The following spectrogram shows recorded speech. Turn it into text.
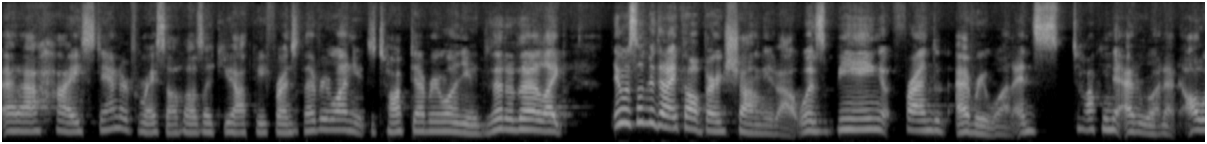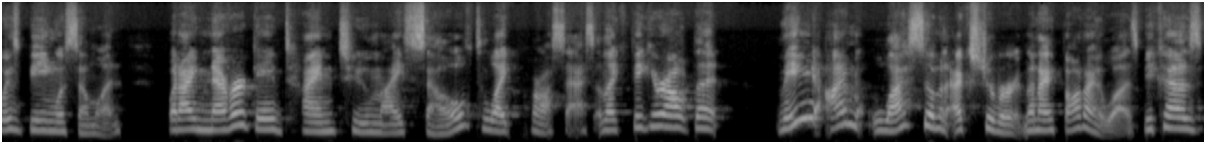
at a high standard for myself. I was like, you have to be friends with everyone, you have to talk to everyone, you da da da. Like it was something that I felt very strongly about was being friends with everyone and talking to everyone and always being with someone. But I never gave time to myself to like process and like figure out that maybe I'm less of an extrovert than I thought I was because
